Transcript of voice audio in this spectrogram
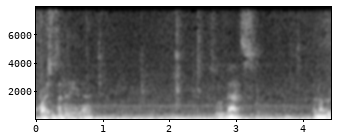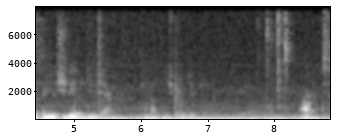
Questions on any of that? So that's another thing you should be able to do there. Another thing you should be able to do. All right.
